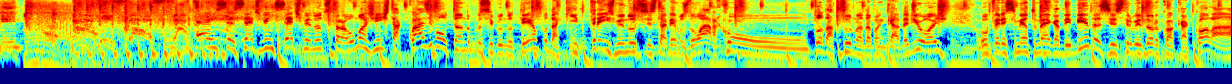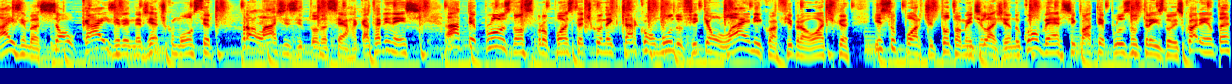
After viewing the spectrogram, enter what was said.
Cellfone. RC7, 27 minutos para uma. A gente está quase voltando para o segundo tempo. Daqui três minutos estaremos no ar com toda a turma da bancada de hoje. Oferecimento Mega Bebidas, distribuidor Coca-Cola, Eisenbahn, Sol, Kaiser, Energético Monster, para Lages e toda a Serra Catarinense. AT Plus, nosso propósito é te conectar com o mundo. Fique online com a fibra ótica e suporte totalmente lajando. Converse com a AT Plus no 3240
